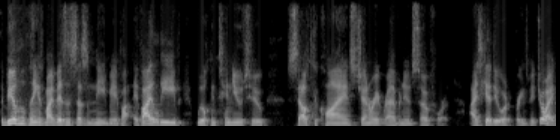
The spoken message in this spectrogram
The beautiful thing is my business doesn't need me. If I, if I leave, we will continue to sell to clients, generate revenue, and so forth. I just got to do what brings me joy.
